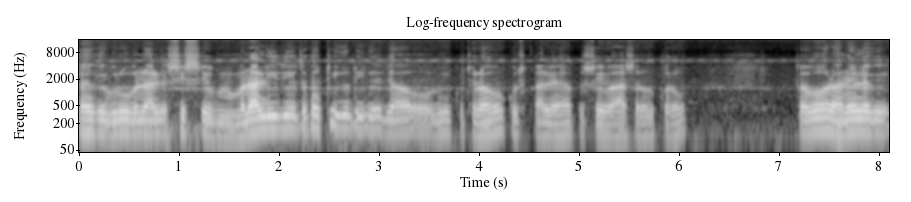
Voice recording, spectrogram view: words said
कहें कि गुरु बना ले, शिष्य बना लीजिए तो कहें, ठीक है ठीक है, जाओ, अभी कुछ रहो, कुछ काले यहाँ पर सेवा आश्रम करो। तो वो रहने लगे।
